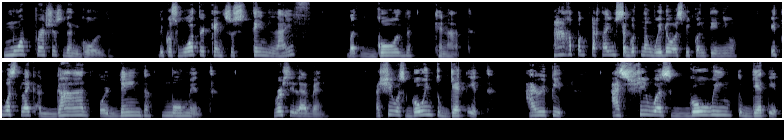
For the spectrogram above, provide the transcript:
more precious than gold because water can sustain life, but gold cannot. Nakakapagtaka yung sagot ng widow as we continue. It was like a God-ordained moment. Verse 11, as she was going to get it, I repeat, as she was going to get it,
